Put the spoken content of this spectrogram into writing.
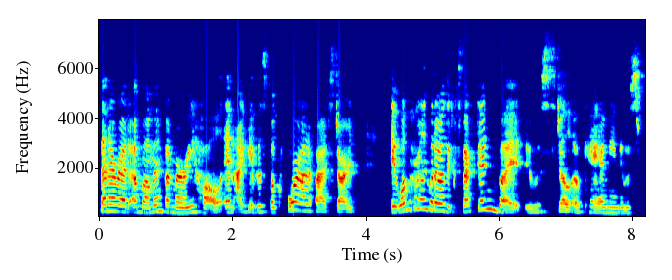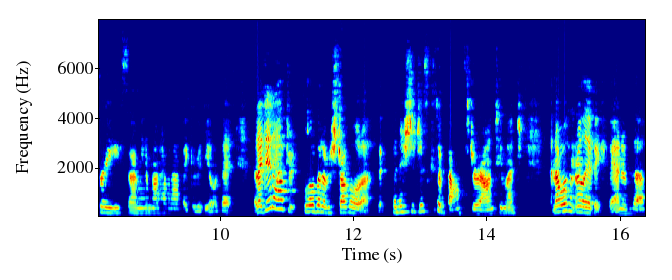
then I read A Moment by Marie Hall, and I gave this book four out of five stars. It wasn't really what I was expecting, but it was still okay. I mean, it was free, so I mean, I'm not having that big of a deal with it. But I did have to, a little bit of a struggle to finish it just because it bounced around too much. And I wasn't really a big fan of the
